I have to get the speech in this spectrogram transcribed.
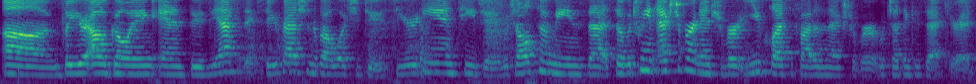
Um, but you're outgoing and enthusiastic, so you're passionate about what you do. So you're E ENTJ, which also means that so between extrovert and introvert, you classified as an extrovert, which I think is accurate.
